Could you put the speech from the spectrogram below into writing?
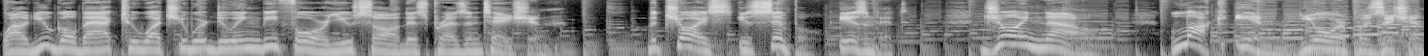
while you go back to what you were doing before you saw this presentation. The choice is simple, isn't it? Join now. Lock in your position.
